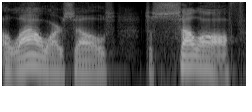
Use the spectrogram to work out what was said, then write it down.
allow ourselves to sell off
